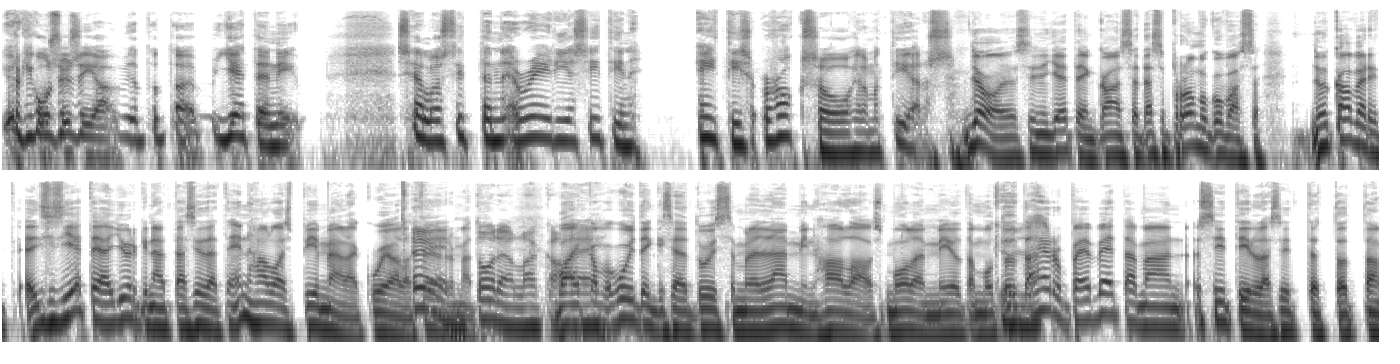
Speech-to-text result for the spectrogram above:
Jyrki 69 ja, ja tota, Jete, niin siellä olisi sitten Radio Cityn 80s Rock Show-ohjelma tiedossa. Joo, ja siinä Jeten kanssa. Tässä promokuvassa, no kaverit, siis Jete ja Jyrki näyttää siltä, että en haluaisi pimeällä kujalla törmätä. todellakaan. Vaikka ei. kuitenkin siellä tulisi semmoinen lämmin halaus molemmilta. Mutta tota, he rupeaa vetämään Sitillä sitten tota,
